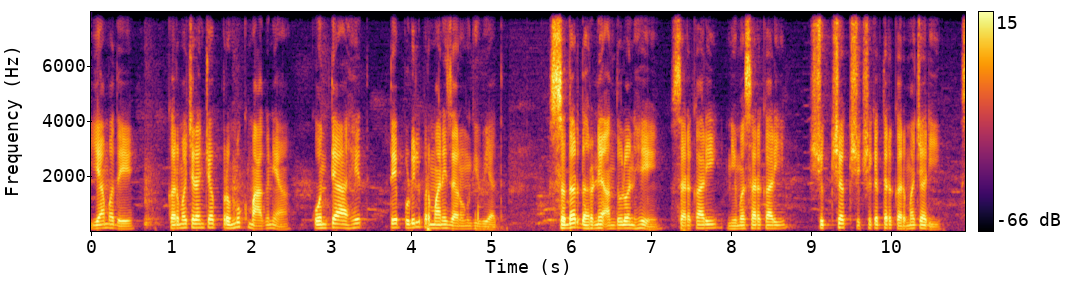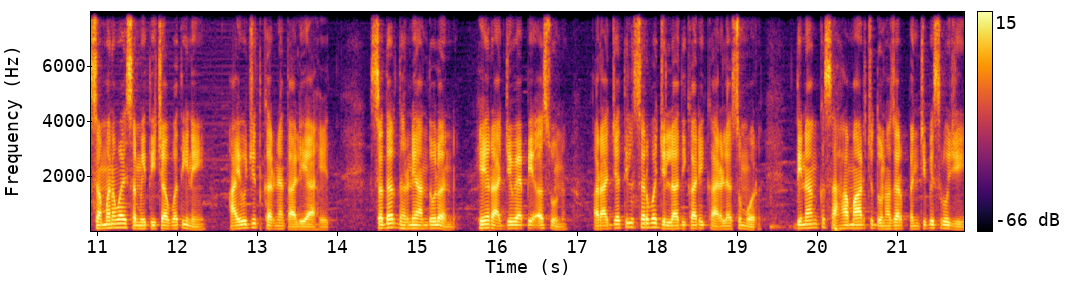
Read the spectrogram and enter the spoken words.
यामध्ये कर्मचाऱ्यांच्या प्रमुख मागण्या कोणत्या आहेत ते पुढीलप्रमाणे जाणून घेऊयात. सदर धरणे आंदोलन हे सरकारी निमसरकारी शिक्षक शिक्षकेतर कर्मचारी समन्वय समितीच्या वतीने आयोजित करण्यात आली आहेत. सदर धरणे आंदोलन हे राज्यव्यापी असून राज्यातील सर्व जिल्हाधिकारी कार्यालयासमोर दिनांक सहा मार्च दोन हजार पंचवीस रोजी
